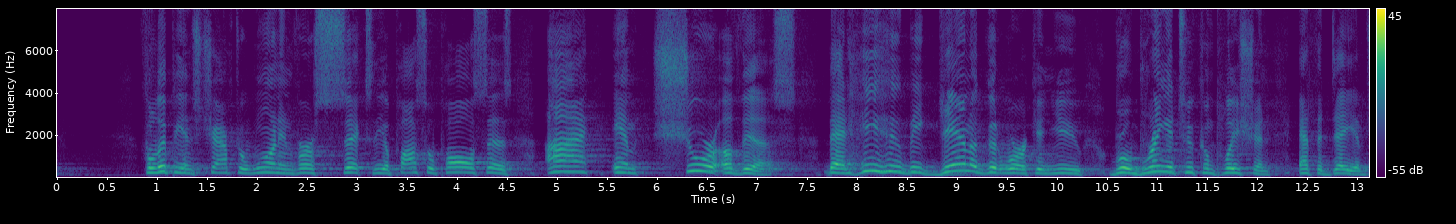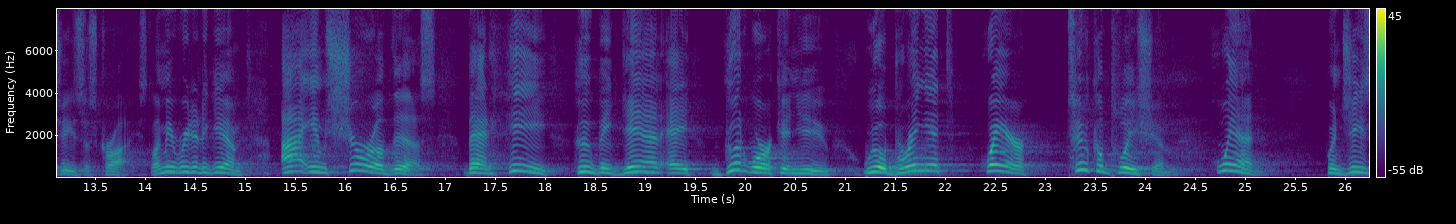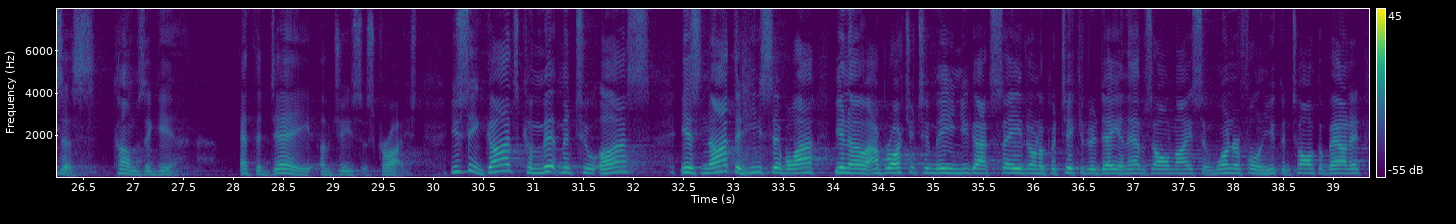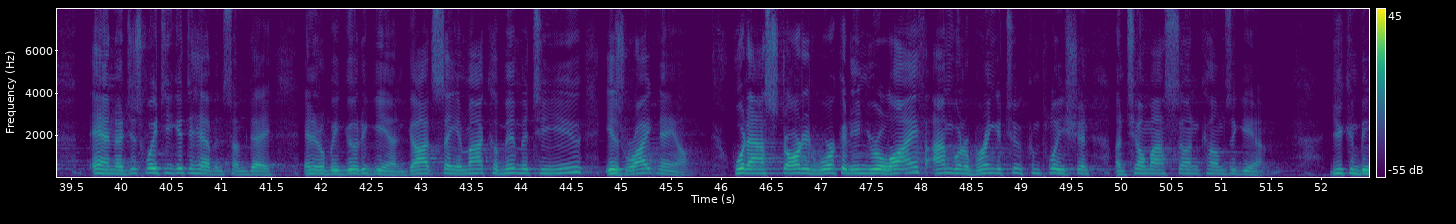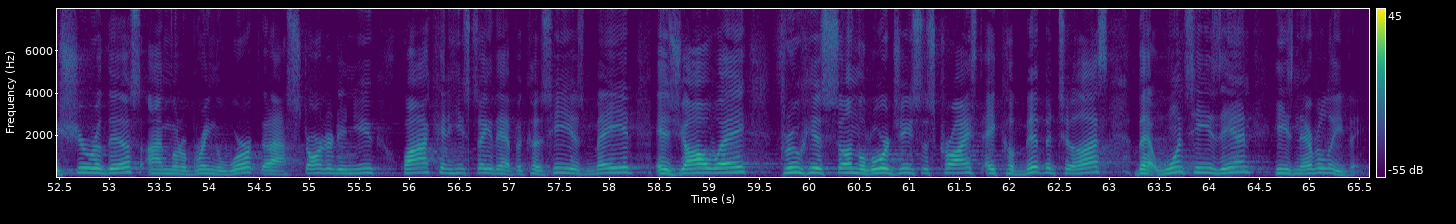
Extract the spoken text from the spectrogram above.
Philippians chapter 1 and verse 6, the Apostle Paul says, I am sure of this, that he who began a good work in you will bring it to completion at the day of Jesus Christ. Let me read it again. I am sure of this, that he who began a good work in you will bring it where? To completion. When? When Jesus comes again, at the day of Jesus Christ. You see, God's commitment to us is not that He said, Well, I, you know, I brought you to me and you got saved on a particular day, and that was all nice and wonderful, and you can talk about it, and uh, just wait till you get to heaven someday, and it'll be good again. God's saying, My commitment to you is right now. What I started working in your life, I'm going to bring it to completion until my son comes again. You can be sure of this. I'm going to bring the work that I started in you. Why can he say that? Because he has made, as Yahweh, through his Son, the Lord Jesus Christ, a commitment to us that once he's in, he's never leaving.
